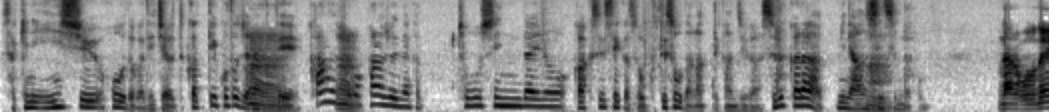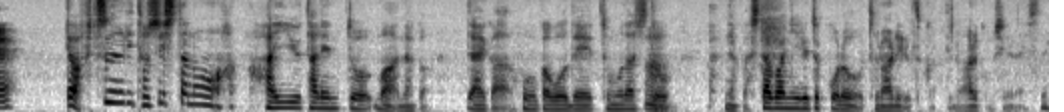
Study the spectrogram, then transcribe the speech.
先に飲酒報道が出ちゃうとかっていうことじゃなくて、うん彼女は彼女でなんか等身大の学生生活を送ってそうだなって感じがするから、みんな安心するのかも。なるほどね。だから普通に年下のは俳優タレント、まあなんか、誰か放課後で友達とうんなんかスタバにいるところを取られるとかっていうのはあるかもしれないですね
